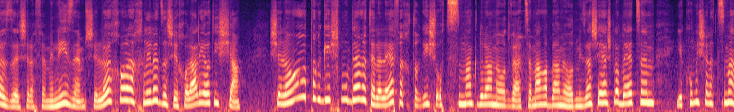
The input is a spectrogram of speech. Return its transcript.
הזה של הפמיניזם, שלא יכול להכליל את זה שיכולה להיות אישה. שלא תרגיש מודרת, אלא להפך, תרגיש עוצמה גדולה מאוד והעצמה רבה מאוד מזה שיש לה בעצם יקום משל עצמה.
